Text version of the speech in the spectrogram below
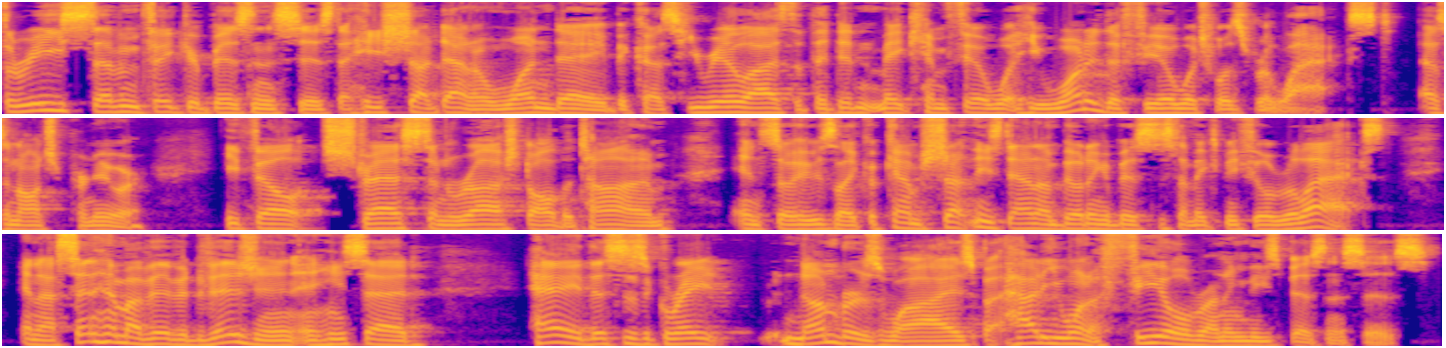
three seven figure businesses that he shut down in one day because he realized that they didn't make him feel what he wanted to feel, which was relaxed as an entrepreneur he felt stressed and rushed all the time. And so he was like, okay, I'm shutting these down. I'm building a business that makes me feel relaxed. And I sent him my vivid vision and he said, Hey, this is great numbers wise, but how do you want to feel running these businesses?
